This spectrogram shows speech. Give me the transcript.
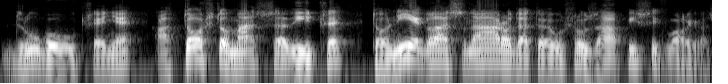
drugo učenje, a to što masa viče, To nije glas naroda, to je ušlo u zapisnik, molim vas.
